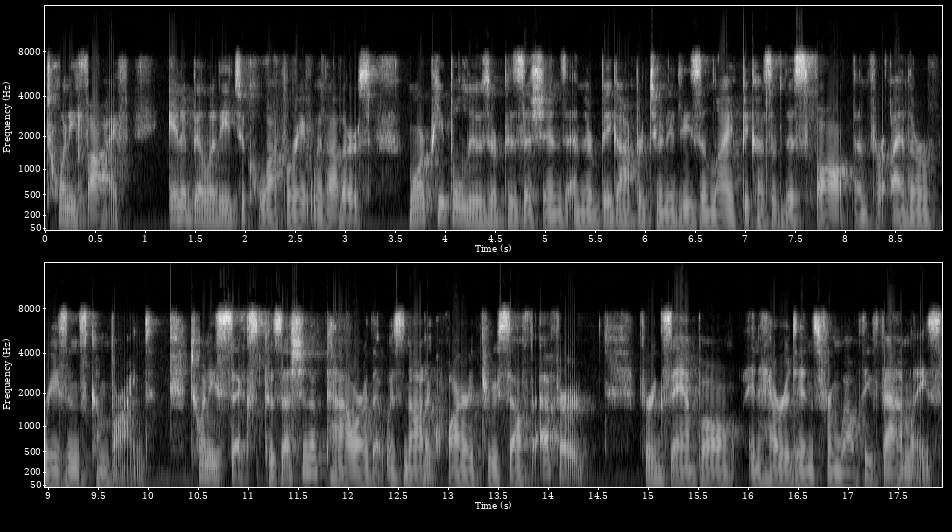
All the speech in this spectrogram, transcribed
25 inability to cooperate with others. More people lose their positions and their big opportunities in life because of this fault than for other reasons combined. 26. Possession of power that was not acquired through self effort. For example, inheritance from wealthy families.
